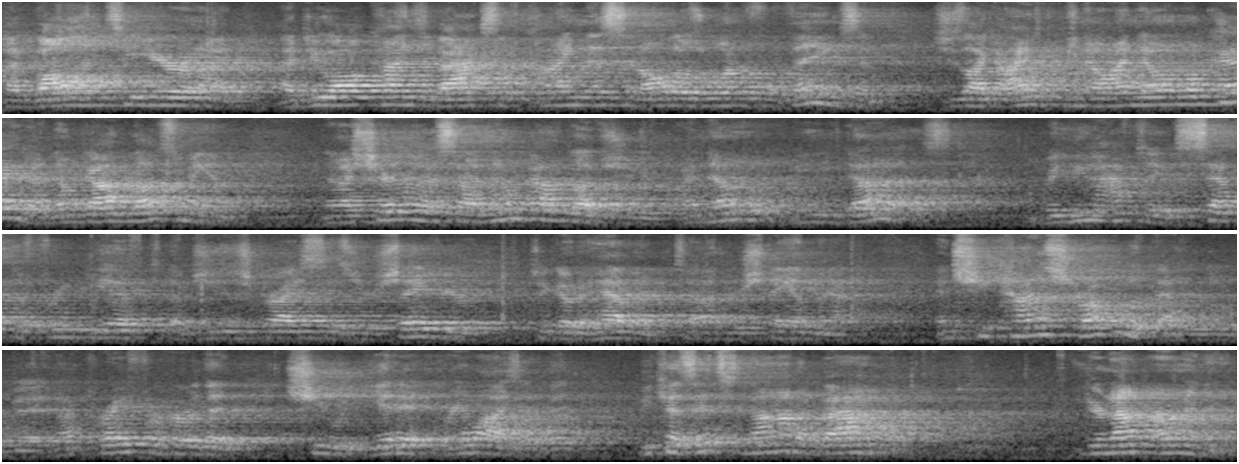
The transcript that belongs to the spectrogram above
I volunteer, and I, I do all kinds of acts of kindness and all those wonderful things. And she's like, I, you know, I know I'm okay. I know God loves me. And And I shared with her, I said, I know God loves you. I know He does. But you have to accept the free gift of Jesus Christ as your Savior to go to heaven, to understand that. And she kind of struggled with that a little bit. And I pray for her that she would get it and realize it. But because it's not about, you're not earning it.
